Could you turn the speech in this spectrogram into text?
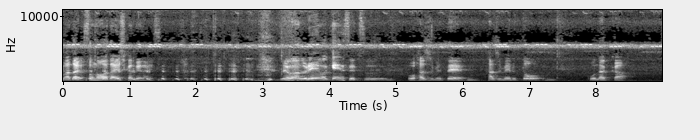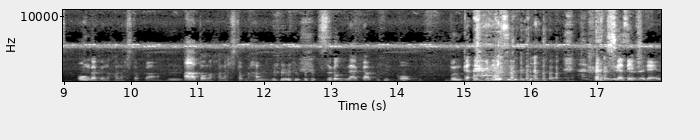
話題その話題しか出ないんです。よでもあの令和建設を始めて、始めると、こうなんか音楽の話とか、アートの話とか、すごくなんかこう文化的な 話ができて。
